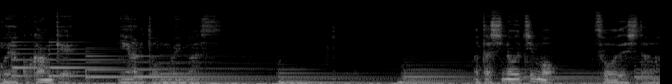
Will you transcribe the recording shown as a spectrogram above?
親子関係にあると思います。私のうちもそうでしたわ。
